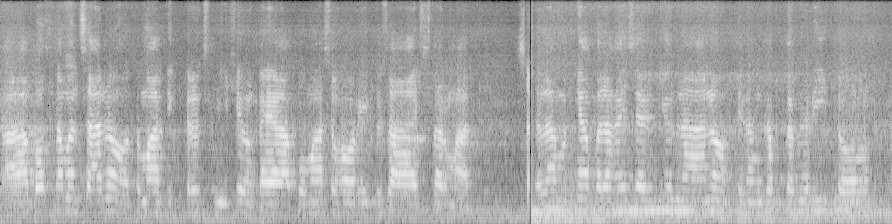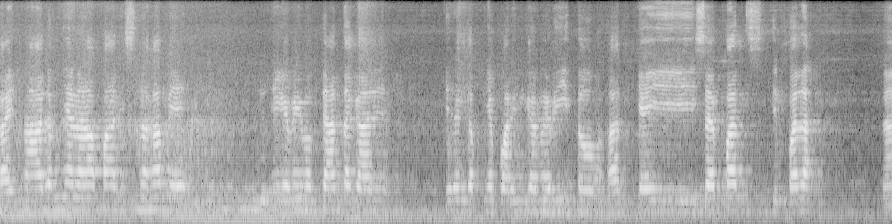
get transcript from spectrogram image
Ah, about naman sa ano, automatic transmission kaya pumasok ako rito sa Starmat. Salamat nga pala kay Sergio na ano, tinanggap kami rito. Kahit na alam niya na palis na kami, hindi kami magtatagal. Tinanggap niya pa rin kami rito. At kay Sir Pats din pala na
